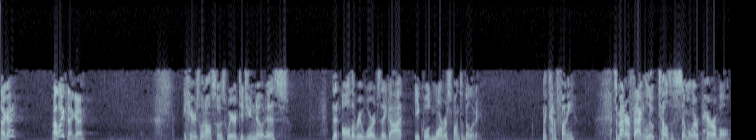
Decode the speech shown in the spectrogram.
That guy? I like that guy. Here's what also is weird. Did you notice that all the rewards they got equaled more responsibility? Isn't that kind of funny? As a matter of fact, Luke tells a similar parable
